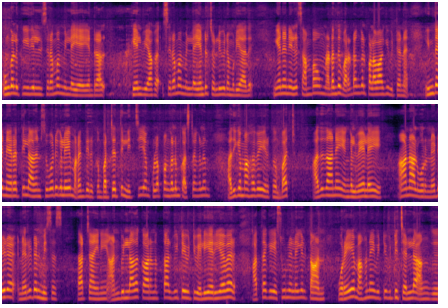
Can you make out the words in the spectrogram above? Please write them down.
உங்களுக்கு இதில் சிரமமில்லையே என்றால் கேள்வியாக. சிரமமில்லை என்று சொல்லிவிட முடியாது. ஏனெனில் சம்பவம் நடந்து வருடங்கள் பலவாகிவிட்டன. இந்த நேரத்தில் அதன் சுவடுகளே மறைந்திருக்கும் பட்சத்தில் நிச்சயம் குழப்பங்களும் கஷ்டங்களும் அதிகமாகவே இருக்கும். பட் அதுதானே எங்கள் வேலை. ஆனால் ஒரு நெருடல் மிஸ்ஸஸ் தாட்சாயினி அன்பில்லாத காரணத்தால் வீட்டை விட்டு வெளியேறியவர் அத்தகைய சூழ்நிலையில் தான் ஒரே மகனை விட்டுவிட்டு செல்ல அங்கு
